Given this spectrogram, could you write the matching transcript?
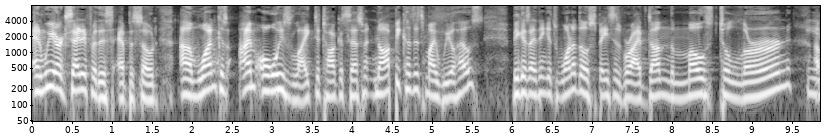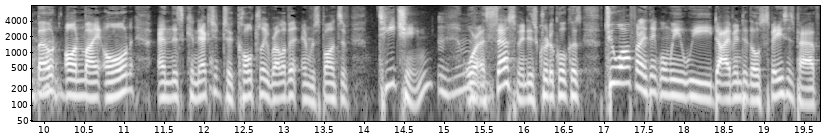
And we are excited for this episode. Um, one, because I'm always like to talk assessment, not because it's my wheelhouse, because I think it's one of those spaces where I've done the most to learn Yeah. about on my own, and this connection to culturally relevant and responsive teaching or assessment is critical. Because too often, I think when we we dive into those spaces, Pav.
